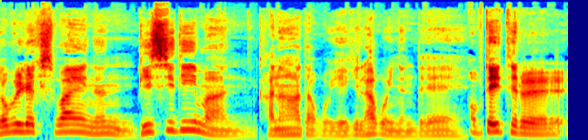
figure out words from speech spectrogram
WXY는 BCD만 가능하다고 얘기를 하고 있는데 업데이트를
